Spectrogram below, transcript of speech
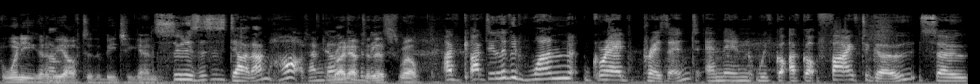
When are you going to Um, be off to the beach again? As soon as this is done, I'm hot. I'm going Right to after the beach. this. Well, I've, I've delivered one grad present, and then we've got I've got five to go. So,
